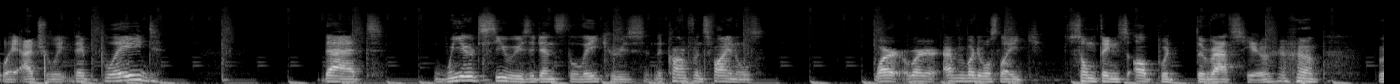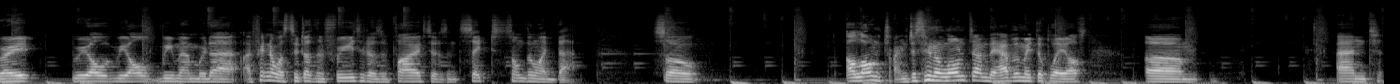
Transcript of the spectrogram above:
wait, actually, they played that weird series against the Lakers in the conference finals, where where everybody was like, something's up with the refs here, right? We all we all remember that. I think that was 2003, 2005, 2006, something like that. So a long time, just in a long time, they haven't made the playoffs. Um, and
